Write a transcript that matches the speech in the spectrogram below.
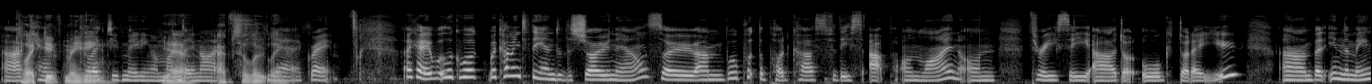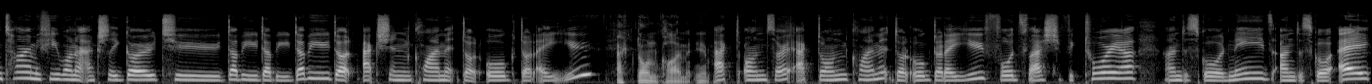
uh, Collective camp- meeting. collective meeting on Yeah, Monday night. absolutely. Yeah, great. Okay, well, look, we're, we're coming to the end of the show now, so um, we'll put the podcast for this up online on 3cr.org.au. Um, but in the meantime, if you want to actually go to www.actionclimate.org.au, Act on climate, yeah. act on sorry actonclimate.org.au forward slash victoria underscore needs underscore a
